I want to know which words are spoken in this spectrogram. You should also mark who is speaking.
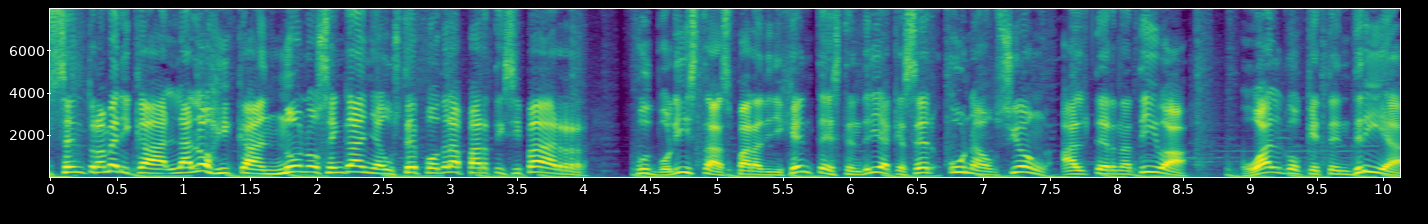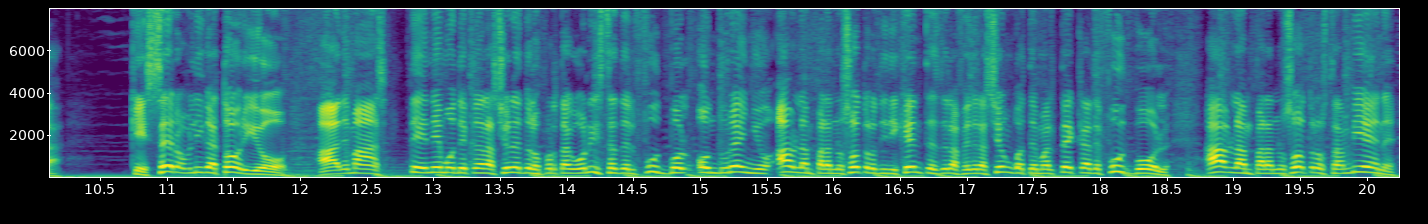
Speaker 1: Centroamérica, la lógica no nos engaña, usted podrá participar. Futbolistas para dirigentes tendría que ser una opción alternativa o algo que tendría que ser obligatorio. Además, tenemos declaraciones de los protagonistas del fútbol hondureño. Hablan para nosotros dirigentes de la Federación Guatemalteca de Fútbol. Hablan para nosotros también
